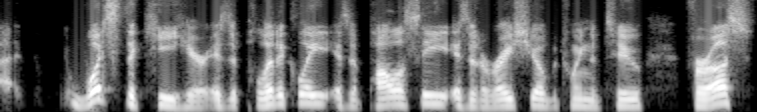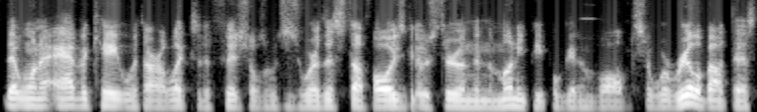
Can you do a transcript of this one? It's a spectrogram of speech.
uh, "What's the key here? Is it politically? Is it policy? Is it a ratio between the two? For us that want to advocate with our elected officials, which is where this stuff always goes through, and then the money people get involved. So we're real about this.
